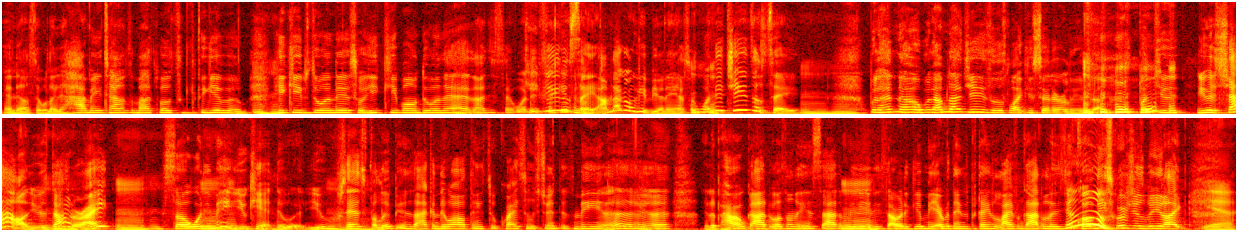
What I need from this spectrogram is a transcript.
and they'll say, "Well, lady, how many times am I supposed to give him? Mm-hmm. He keeps doing this, or he keep on doing that." And I just say, "What Keep did Jesus say? I'm not going to give you an answer. What did mm-hmm. Jesus say?" But I know, but I'm not Jesus, like you said earlier. but you, you're his child, you're his daughter, right? So what do you mean you can't do it? You says Philippians, I can do all things through Christ who strengthens me, and, uh, uh, and the power of God dwells on the inside of me, and mm. He's already given me everything that pertains to life and godliness. You quote these scriptures, be like, yeah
